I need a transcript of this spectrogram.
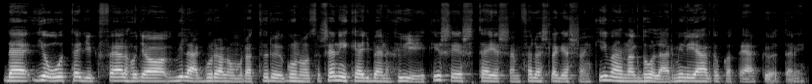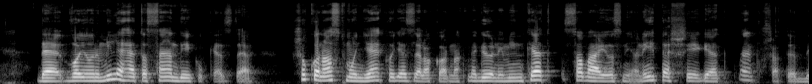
de jó, tegyük fel, hogy a világuralomra törő gonosz zsenik egyben hülyék is, és teljesen feleslegesen kívánnak dollármilliárdokat elkölteni. De vajon mi lehet a szándékuk ezzel? Sokan azt mondják, hogy ezzel akarnak megölni minket, szabályozni a népességet, stb.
